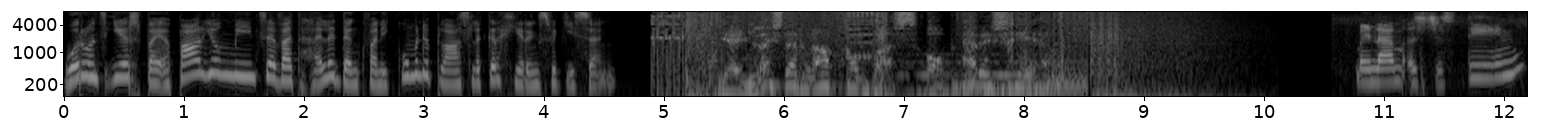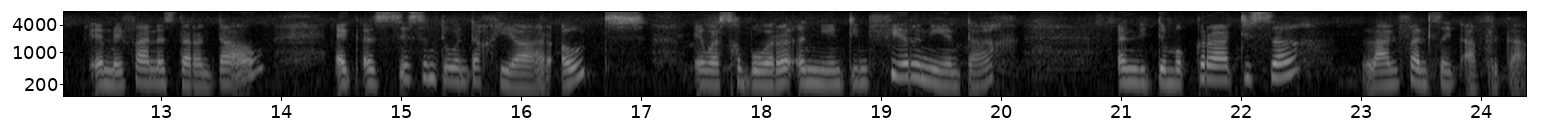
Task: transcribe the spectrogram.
hoor ons eers by 'n paar jong mense wat hulle dink van die komende plaaslike regeringsverkiesing. Jy luister na Kompas op RSG. My naam is Justine en my van is Tarantal. Ek is 26 jaar oud. Ek was gebore in 1994 in die demokratiese land van Suid-Afrika.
